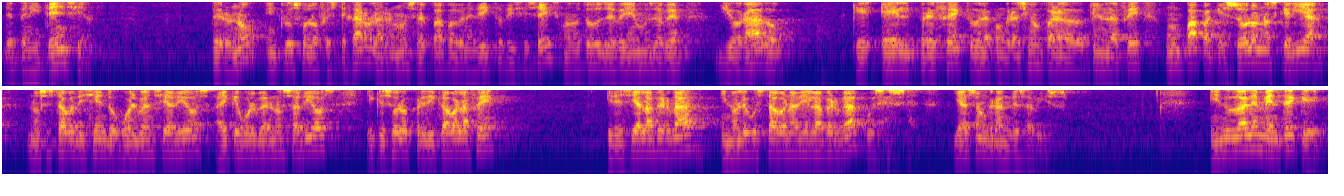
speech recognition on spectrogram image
de penitencia. Pero no, incluso lo festejaron la renuncia del Papa Benedicto XVI, cuando todos deberíamos de haber llorado que el prefecto de la Congregación para la Doctrina de la Fe, un papa que solo nos quería, nos estaba diciendo, vuélvanse a Dios, hay que volvernos a Dios, y que solo predicaba la fe y decía la verdad y no le gustaba a nadie la verdad, pues ya son grandes avisos. Indudablemente que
